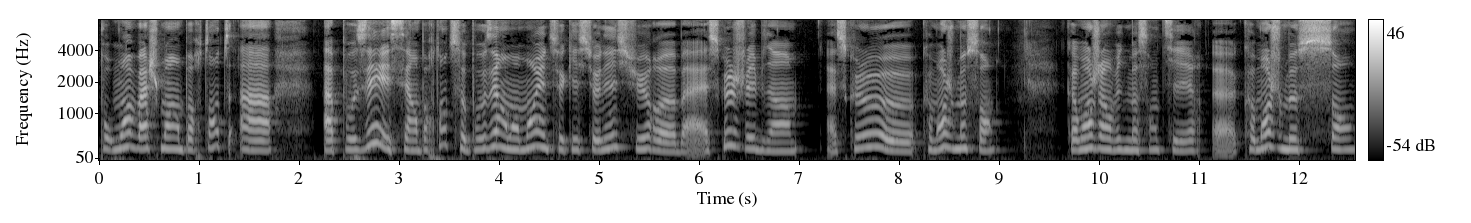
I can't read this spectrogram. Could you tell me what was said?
pour moi vachement importantes à, à poser. Et c'est important de se poser un moment et de se questionner sur bah, est-ce que je vais bien? Est-ce que comment je me sens? Comment j'ai envie de me sentir? Comment je me sens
